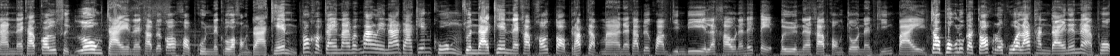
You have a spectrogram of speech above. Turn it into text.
นั้นนะครับก็รู้สึกโล่งใจนะครับแล้วก็ขอบคุณในครัวของดราเคนต้องขอบใจนายมากๆเลยนะดราเคนคุง ส่วนดราเคนนะครับเขาตอบรับกลับมานะครับด้วยความยินดีและเขานั้นได้เตะปืนนะครับของโจรนั้นทิ้งไป เจ้าพวกลูกกระจอกโรคุฮาระทันใดนั้นน่ะพวก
